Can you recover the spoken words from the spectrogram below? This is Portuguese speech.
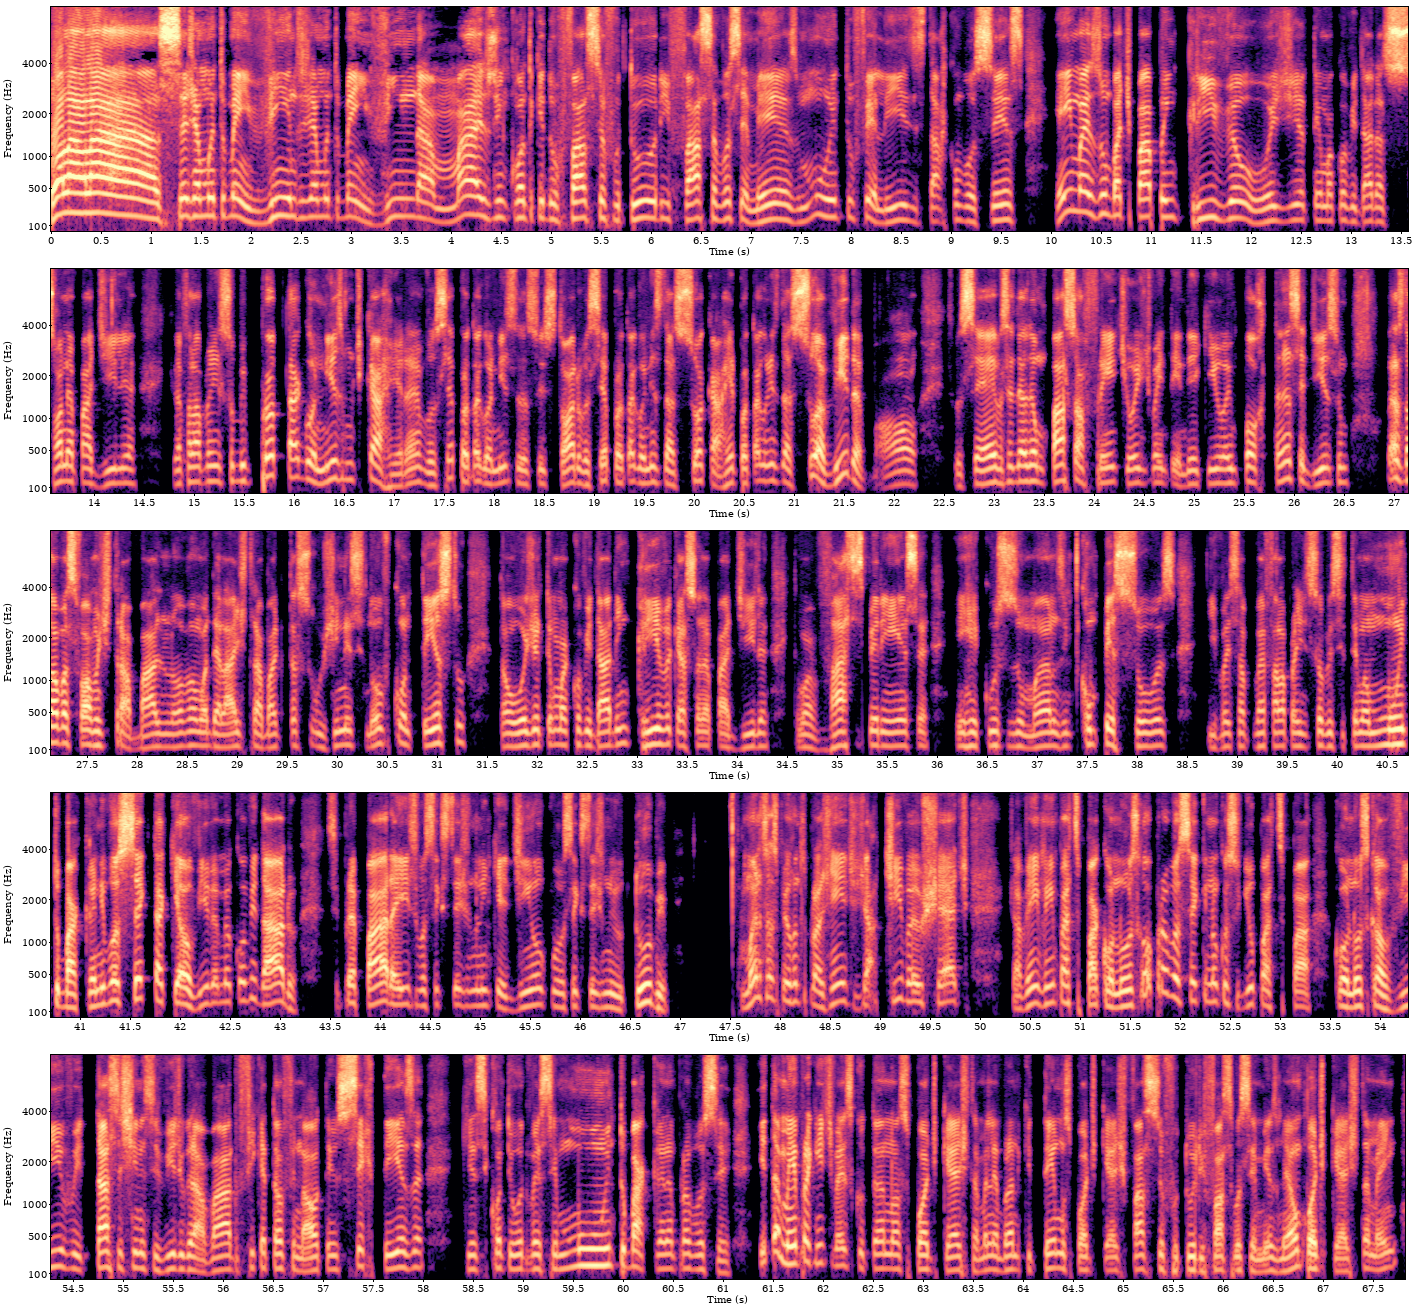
Olá, olá! Seja muito bem-vindo, seja muito bem-vinda a mais um encontro aqui do Faça Seu Futuro e Faça Você Mesmo. Muito feliz de estar com vocês em mais um bate-papo incrível. Hoje eu tenho uma convidada, Sônia Padilha, que vai falar para a gente sobre protagonismo de carreira. Né? Você é protagonista da sua história, você é protagonista da sua carreira, protagonista da sua vida. Bom, se você é, você deve dar um passo à frente. Hoje a gente vai entender aqui a importância disso nas novas formas de trabalho, nova modelagem de trabalho que está surgindo nesse novo contexto. Então, hoje eu tenho uma convidada incrível, que é a Sônia Padilha, tem uma vasta experiência em recursos humanos, com pessoas, e vai, vai falar para a gente sobre esse tema muito bacana. E você que está aqui ao vivo é meu convidado. Se prepara aí, se você que esteja no LinkedIn ou você que esteja no YouTube, Manda suas perguntas para a gente, já ativa aí o chat, já vem, vem participar conosco. Ou para você que não conseguiu participar conosco ao vivo e está assistindo esse vídeo gravado, fique até o final, tenho certeza que esse conteúdo vai ser muito bacana para você. E também para quem estiver escutando nosso podcast, também lembrando que temos podcast Faça Seu Futuro e Faça Você Mesmo, é um podcast também.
